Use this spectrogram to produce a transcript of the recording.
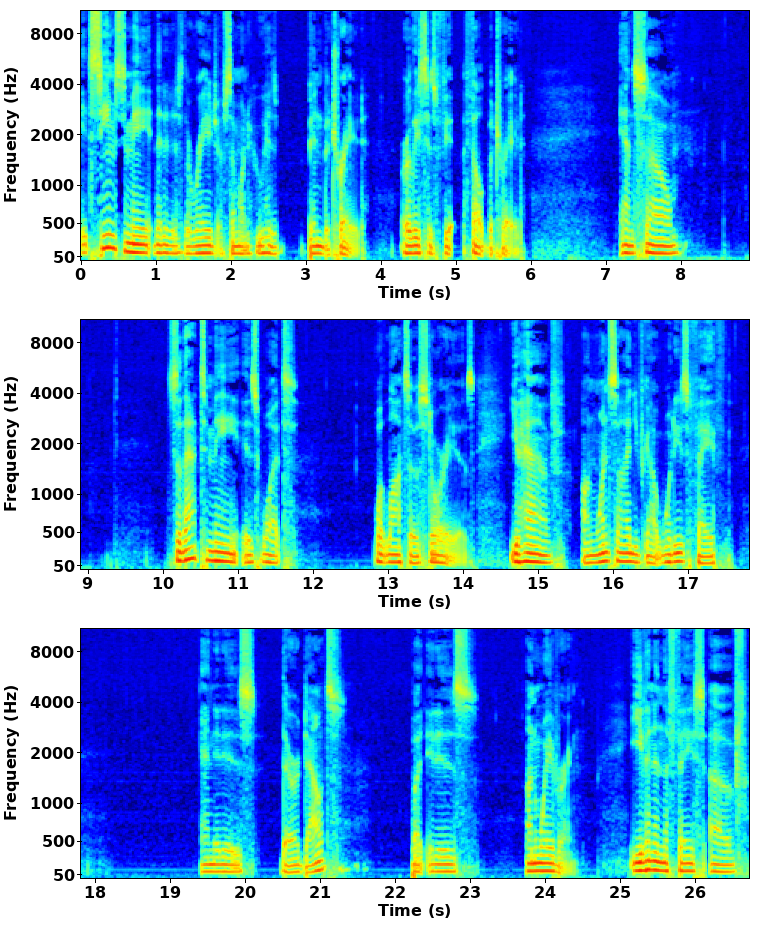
it seems to me that it is the rage of someone who has been betrayed, or at least has fe- felt betrayed. And so, so that to me is what, what Lotso's story is. You have, on one side, you've got Woody's faith, and it is, there are doubts, but it is unwavering, even in the face of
